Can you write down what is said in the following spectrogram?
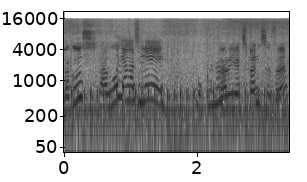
Bagus? bagus yang asli. Bukan Very expensive, hè?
